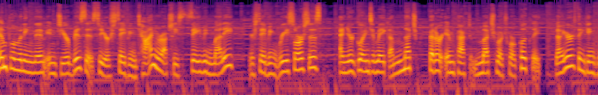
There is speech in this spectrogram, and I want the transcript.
implementing them into your business. So you're saving time, you're actually saving money, you're saving resources, and you're going to make a much better impact much, much more quickly. Now you're thinking,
